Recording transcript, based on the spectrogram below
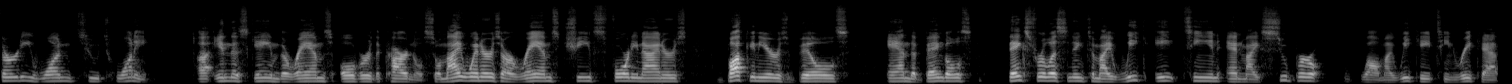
31 to 20 uh, in this game, the Rams over the Cardinals. So my winners are Rams, Chiefs, 49ers, Buccaneers, Bills, and the Bengals. Thanks for listening to my week 18 and my super, well, my week 18 recap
